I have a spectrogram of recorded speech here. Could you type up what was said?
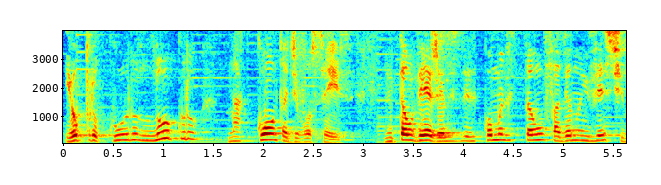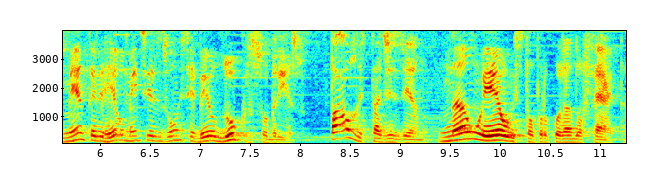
Eu procuro lucro na conta de vocês. Então veja, eles, como eles estão fazendo um investimento, eles realmente eles vão receber o lucro sobre isso. Paulo está dizendo, não eu estou procurando oferta,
